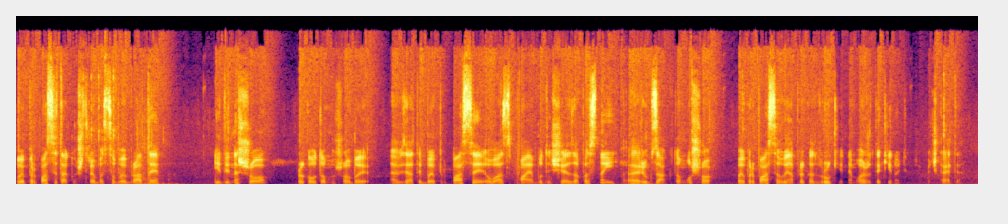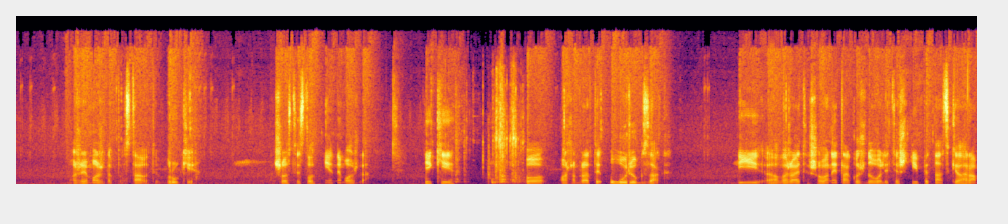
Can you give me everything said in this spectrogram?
Боєприпаси також треба з собою брати. Єдине, що прикол в тому, щоб взяти боєприпаси, у вас має бути ще запасний е, рюкзак, тому що боєприпаси ви, наприклад, в руки не можете кинути. Почекайте. Може і можна поставити в руки. Шостий слот. Ні, не можна. Тільки бо можна брати у рюкзак. І е, вважайте, що вони також доволі тяжкі, 15 кг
